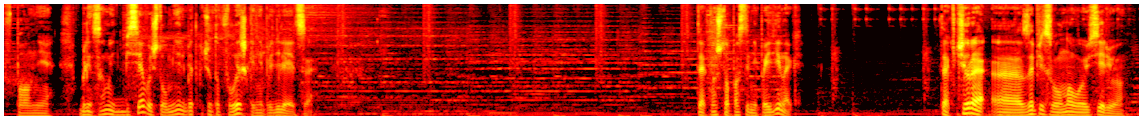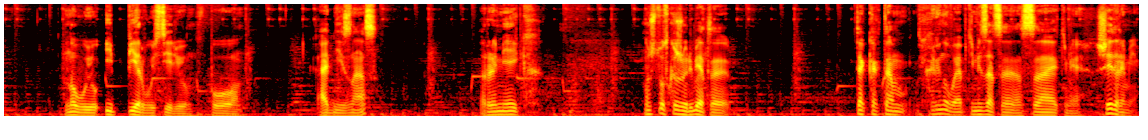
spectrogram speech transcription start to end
Вполне. Блин, самое бесявое, что у меня, ребят, почему-то флешка не определяется Так, ну что, последний поединок? Так, вчера э, записывал новую серию Новую и первую серию по «Одни из нас» Ремейк. Ну что скажу, ребята Так как там хреновая оптимизация с этими шейдерами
